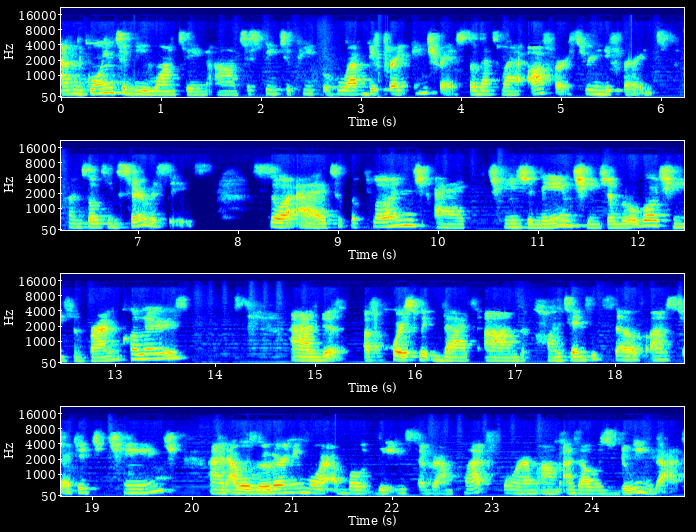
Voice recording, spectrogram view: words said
I'm going to be wanting um, to speak to people who have different interests. So that's why I offer three different consulting services. So I took the plunge, I changed the name, changed the logo, changed the brand colors. And of course, with that, um, the content itself um, started to change. And I was learning more about the Instagram platform um, as I was doing that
